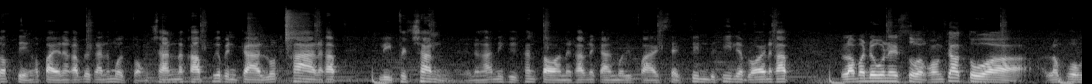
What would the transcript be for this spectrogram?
ซับเสียงเข้าไปนะครับโดยการทั้งหมด 2 ชั้นนะครับ เพื่อเป็นการลดค่านะครับ reflection เห็นะครับนี่คือขั้นตอนนะครับในการ modify เสร็จสิ้นไปที่เรียบร้อยนะครับ เรามาดูในส่วนของเจ้าตัวลำโพง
